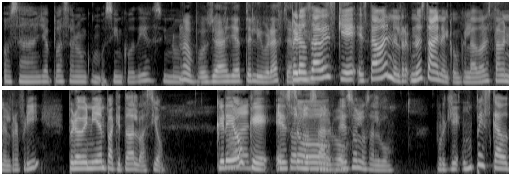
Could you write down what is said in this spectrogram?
o sea, ya pasaron como cinco días y no. No, pues ya, ya te libraste. pero amiga. ¿sabes qué? Estaba en el, no estaba en el congelador, estaba en el refri, pero venía empaquetado al vacío. Creo Ah, que eso eso, lo salvó. eso lo salvó. Porque un pescado,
